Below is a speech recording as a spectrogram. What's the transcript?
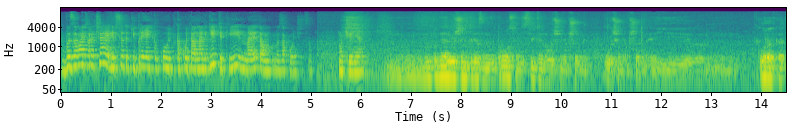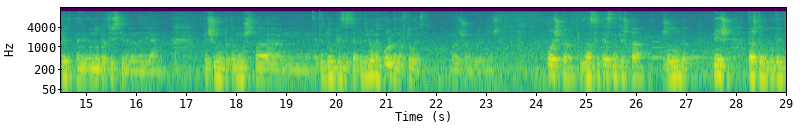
вызывать врача или все-таки принять какой-то анальгетик и на этом закончится мучение? Вы подняли очень интересный вопрос, он действительно очень обширный, очень обширный. И коротко ответить на него, ну, практически, наверное, нереально. Почему? Потому что ввиду близости определенных органов, то есть, мы о чем говорим, значит, почка, двенадцатиперстная кишка, желудок, печень, то, что вы говорите,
